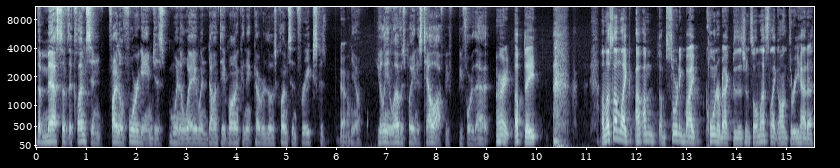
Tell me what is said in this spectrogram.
the mess of the Clemson Final Four game just went away when Donte Vaughn couldn't cover those Clemson freaks because yeah. you know Julian Love was playing his tail off be- before that. All right, update. unless I'm like I'm I'm sorting by cornerback position, so unless like on three had a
